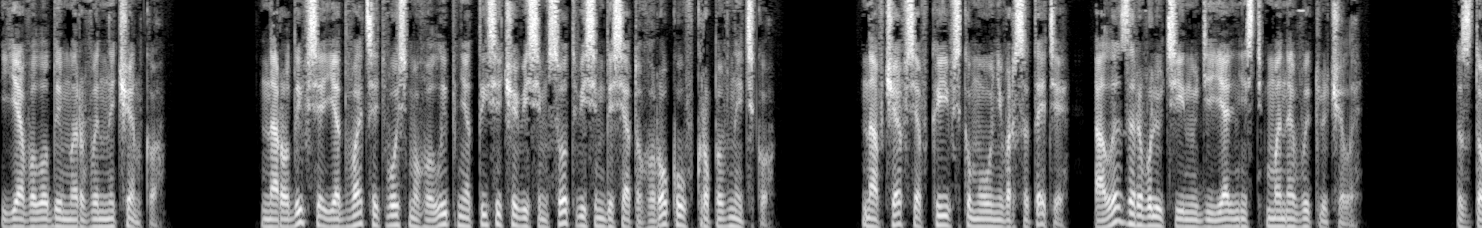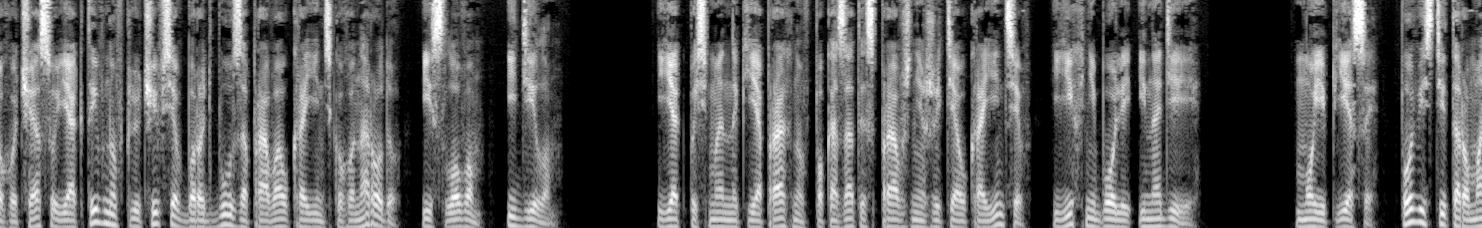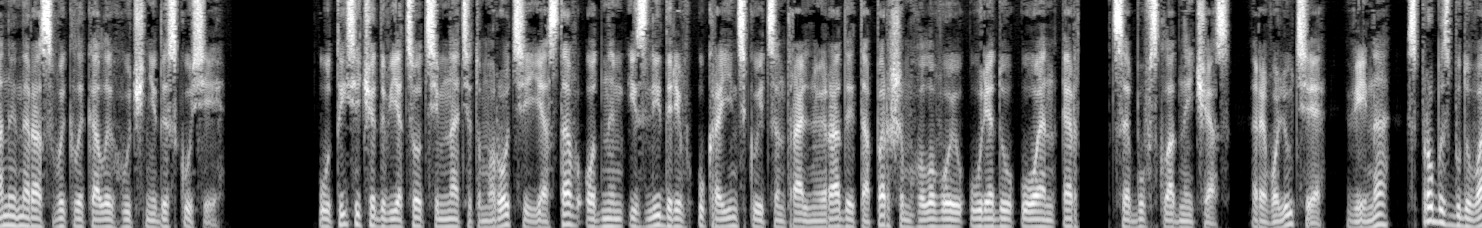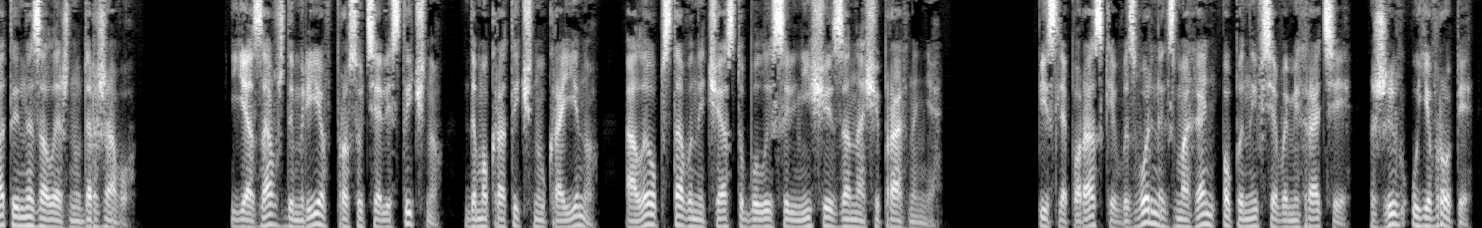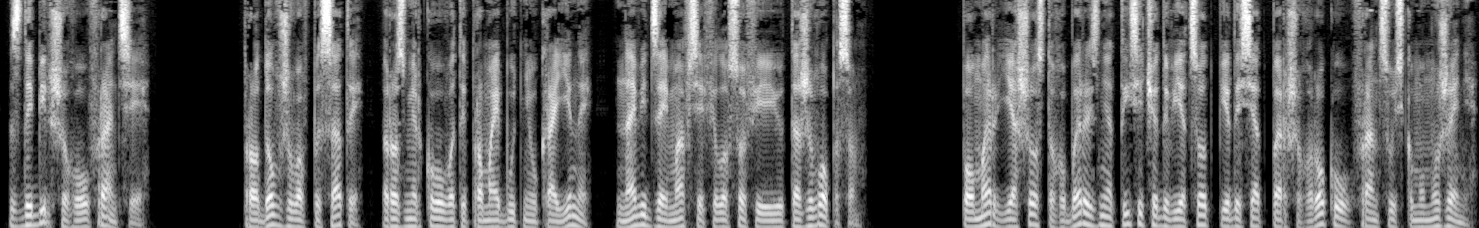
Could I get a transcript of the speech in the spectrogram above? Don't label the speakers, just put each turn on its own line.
я Володимир Винниченко. Народився я 28 липня 1880 року в Кропивницьку. Навчався в Київському університеті, але за революційну діяльність мене виключили. З того часу я активно включився в боротьбу за права українського народу і словом, і ділом. Як письменник я прагнув показати справжнє життя українців, їхні болі і надії. Мої п'єси, повісті та романи не раз викликали гучні дискусії. У 1917 році я став одним із лідерів Української Центральної Ради та першим головою уряду УНР. Це був складний час, революція, війна, спроби збудувати незалежну державу. Я завжди мріяв про соціалістичну, демократичну Україну, але обставини часто були сильніші за наші прагнення. Після поразки визвольних змагань опинився в еміграції, жив у Європі, здебільшого у Франції. Продовжував писати, розмірковувати про майбутнє України, навіть займався філософією та живописом. Помер я 6 березня 1951 року у французькому мужені.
